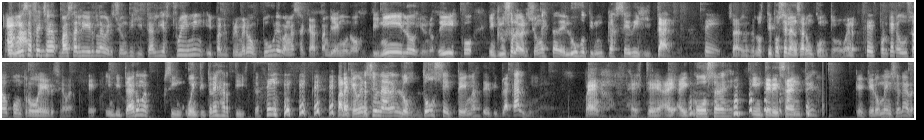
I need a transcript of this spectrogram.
Sí. En Ajá, esa fecha va a salir la versión digital y streaming y para el 1 de octubre van a sacar también unos vinilos y unos discos. Incluso la versión esta de lujo tiene un cassette digital. Sí. O sea, uh -huh. los tipos se lanzaron con todo. Bueno, sí. ¿por qué ha causado controversia? Bueno, invitaron a 53 artistas sí. para que versionaran los 12 temas de The Black Album. Bueno, este, hay, hay cosas interesantes que quiero mencionar.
